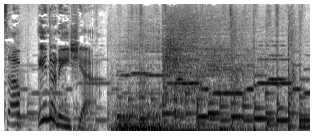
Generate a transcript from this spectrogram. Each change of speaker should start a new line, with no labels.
WhatsApp Indonesia.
